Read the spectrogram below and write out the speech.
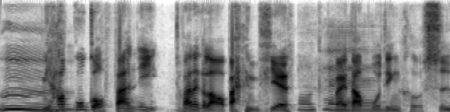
嗯，你要 Google 翻译翻那个老半天，OK，买到不一定合适。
